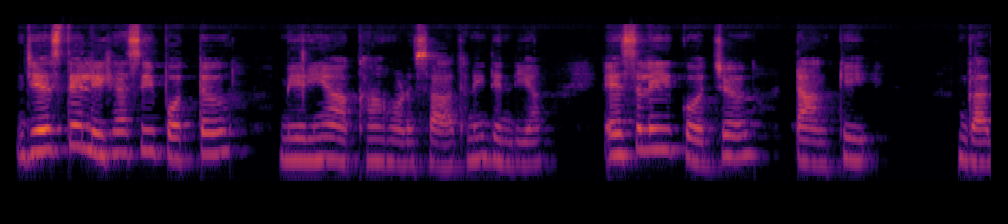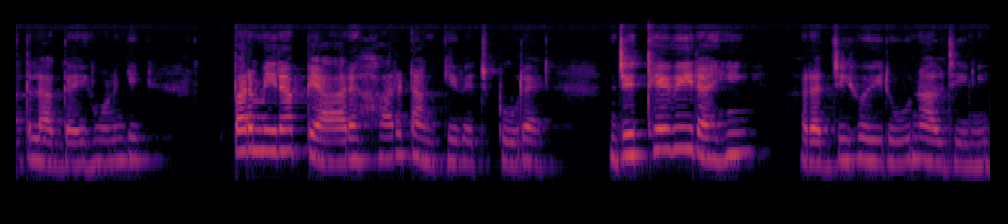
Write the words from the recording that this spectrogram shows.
ਜਿਸ ਤੇ ਲਿਖਿਆ ਸੀ, ਪੁੱਤ, ਮੇਰੀਆਂ ਅੱਖਾਂ ਹੁਣ ਸਾਥ ਨਹੀਂ ਦਿੰਦੀਆਂ। ਇਸ ਲਈ ਕੁਝ ਟਾਂਕੇ ਗਲਤ ਲੱਗ ਗਏ ਹੋਣਗੇ, ਪਰ ਮੇਰਾ ਪਿਆਰ ਹਰ ਟਾਂਕੇ ਵਿੱਚ ਪੂਰਾ ਹੈ। ਜਿੱਥੇ ਵੀ ਰਹੀਂ, ਰੱਜੀ ਹੋਈ ਰੂਹ ਨਾਲ ਜੀਵੀਂ।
